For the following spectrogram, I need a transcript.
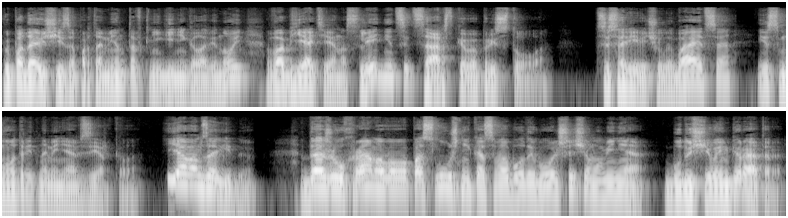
выпадающий из апартаментов княгини Головиной в объятия наследницы царского престола. Цесаревич улыбается и смотрит на меня в зеркало. Я вам завидую. Даже у храмового послушника свободы больше, чем у меня, будущего императора.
